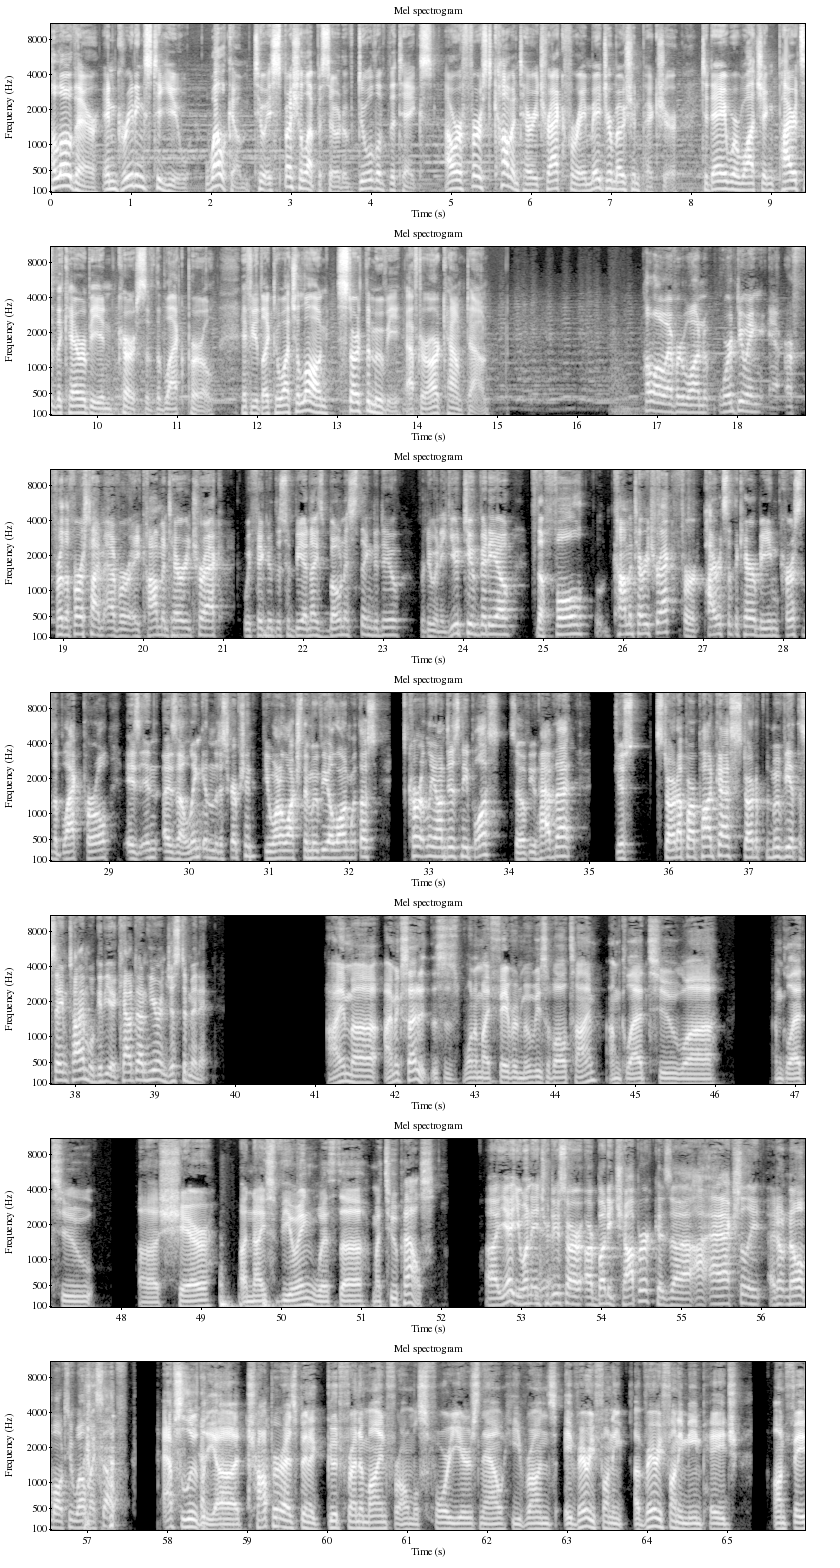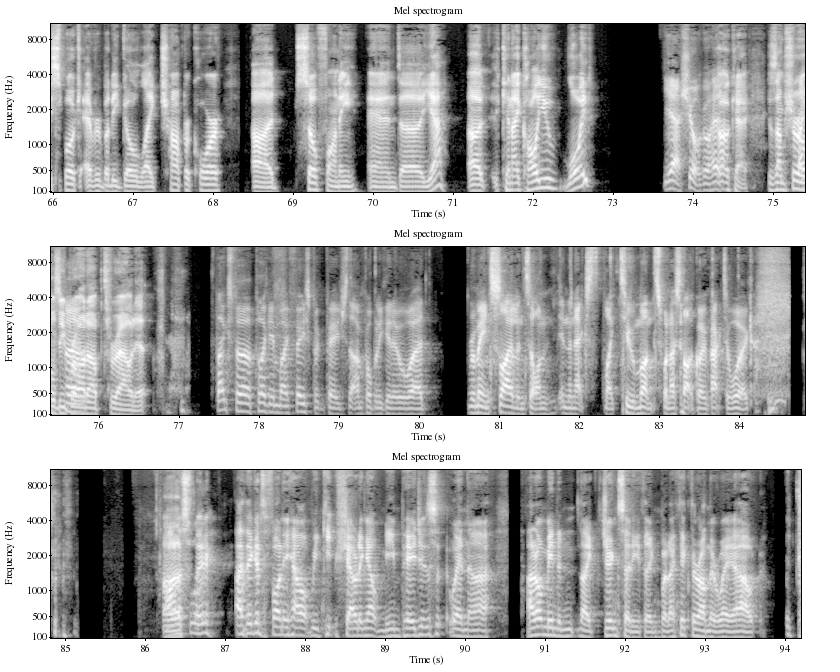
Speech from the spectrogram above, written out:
Hello there, and greetings to you. Welcome to a special episode of Duel of the Takes, our first commentary track for a major motion picture. Today we're watching Pirates of the Caribbean Curse of the Black Pearl. If you'd like to watch along, start the movie after our countdown. Hello, everyone. We're doing, er, for the first time ever, a commentary track. We figured this would be a nice bonus thing to do. We're doing a YouTube video. The full commentary track for Pirates of the Caribbean: Curse of the Black Pearl is in as a link in the description. If you want to watch the movie along with us, it's currently on Disney Plus. So if you have that, just start up our podcast, start up the movie at the same time. We'll give you a countdown here in just a minute. I'm uh I'm excited. This is one of my favorite movies of all time. I'm glad to uh I'm glad to uh share a nice viewing with uh my two pals. Uh, yeah, you want to introduce our, our buddy Chopper? Because uh, I, I actually I don't know him all too well myself. Absolutely. Uh, Chopper has been a good friend of mine for almost four years now. He runs a very funny, a very funny meme page on Facebook. Everybody go like Chopper Core. Uh, so funny. And uh, yeah. Uh, can I call you Lloyd? Yeah, sure. Go ahead. Okay, because I'm sure Thanks it'll be for- brought up throughout it. Thanks for plugging my Facebook page that I'm probably going to uh, remain silent on in the next like two months when I start going back to work. Uh, Honestly, I think it's funny how we keep shouting out meme pages when uh, I don't mean to like jinx anything, but I think they're on their way out.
